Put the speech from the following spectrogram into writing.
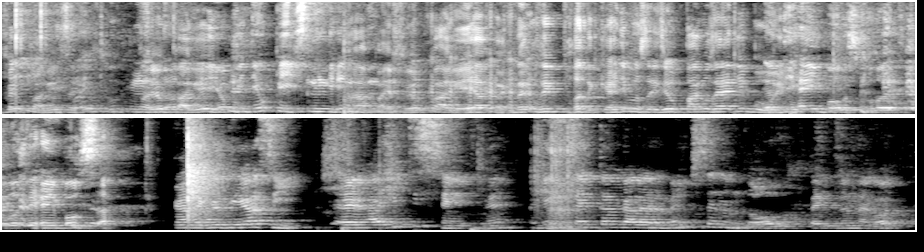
foi eu que paguei isso aqui? Foi Foi eu que paguei? Eu pedi o Pix, ninguém. Ah, Rapaz, foi eu que paguei, rapaz. Como é que eu vim pro podcast de vocês? Eu pago os Red Bull, Eu te reembolso, pô. Eu vou te reembolsar. Cara, eu digo assim, é, a gente sente, né? A gente É. sente a galera, mesmo sendo nova, tá entrando agora.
